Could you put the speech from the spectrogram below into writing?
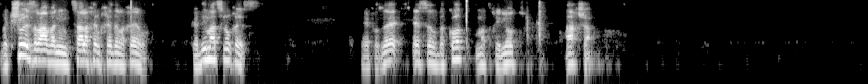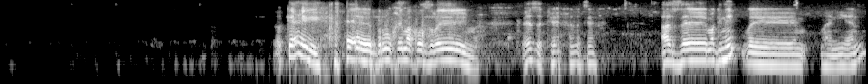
בקשו עזרה ואני אמצא לכם חדר אחר. קדימה צלוחס. איפה זה? עשר דקות מתחילות עכשיו. אוקיי, ברוכים החוזרים. איזה כיף, איזה כיף. אז uh, מגניב ומעניין.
